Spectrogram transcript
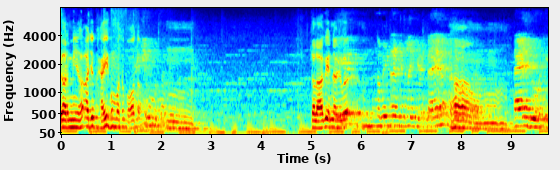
ਗਰਮੀ ਆ, ਅੱਜ ਹੈ ਹੀ ਹੁਮਸ ਬਹੁਤ ਆ। ਹੂੰ। ਚਲ ਆ ਵੀ ਇੰਨਾ ਵੀ ਨਵੇਂ ਟ੍ਰੈਂਡ ਚਲਾਈ ਹੈ ਟਾਇਲ। ਹਾਂ। ਟਾਇਲ ਜੋੜ ਕੇ।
